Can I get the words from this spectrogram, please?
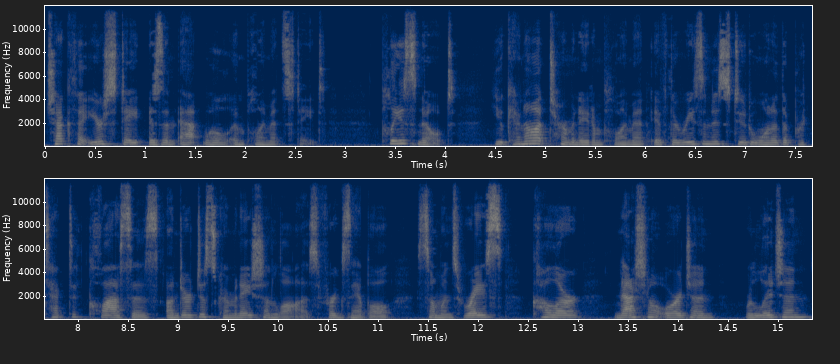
Check that your state is an at-will employment state. Please note, you cannot terminate employment if the reason is due to one of the protected classes under discrimination laws, for example, someone's race, color, national origin, religion,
